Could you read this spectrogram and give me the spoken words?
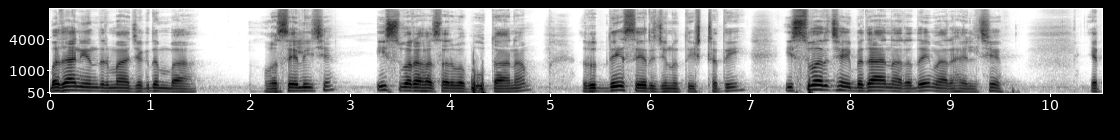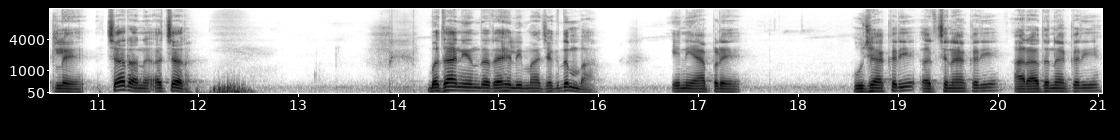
બધાની અંદરમાં જગદંબા વસેલી છે. ઈશ્વર સર્વભૂતાનામ. હૃદય શેરજુન તિષ્ઠતી. ઈશ્વર છે એ બધાના હૃદયમાં રહેલ છે. એટલે ચર અને અચર બધાની અંદર રહેલી માં જગદંબા. એની આપણે પૂજા કરીએ, અર્ચના કરીએ, આરાધના કરીએ,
